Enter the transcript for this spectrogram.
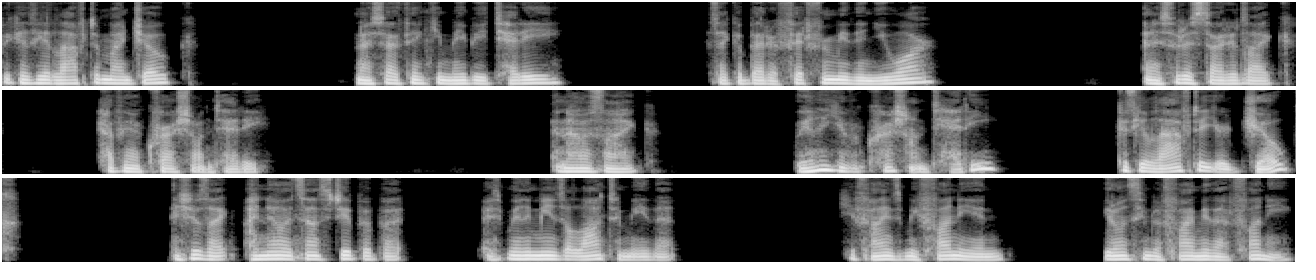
because he laughed at my joke. And I started thinking maybe Teddy is like a better fit for me than you are. And I sort of started like having a crush on Teddy. And I was like, Really? You have a crush on Teddy? Because he laughed at your joke? And she was like, I know it sounds stupid, but it really means a lot to me that he finds me funny and you don't seem to find me that funny.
